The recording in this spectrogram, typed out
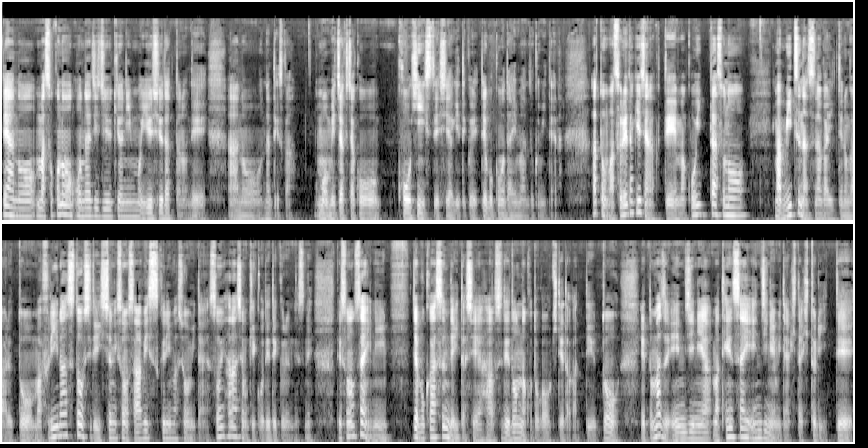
で、あの、まあ、そこの同じ住居人も優秀だったので、あの、なんていうんですか、もうめちゃくちゃこう、高品質で仕上げてくれて、僕も大満足みたいな。あと、まあ、それだけじゃなくて、まあ、こういったその、まあ、密なつながりっていうのがあると、まあ、フリーランス同士で一緒にそのサービス作りましょうみたいな、そういう話も結構出てくるんですね。で、その際に、じゃあ僕が住んでいたシェアハウスでどんなことが起きてたかっていうと、えっと、まずエンジニア、まあ、天才エンジニアみたいな人が一人いて、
